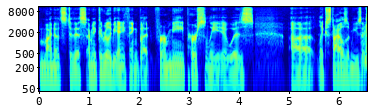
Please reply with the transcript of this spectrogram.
my notes to this, I mean, it could really be anything, but for me personally, it was uh, like styles of music.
